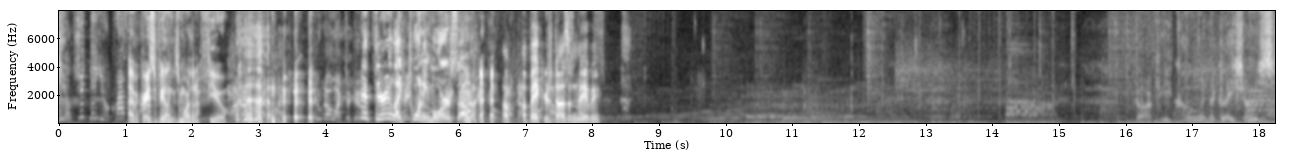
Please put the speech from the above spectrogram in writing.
shield should get you across I have a crazy lava. feeling it's more than a few. You know what to do. In theory, like 20 more or so. a, a baker's dozen, maybe. The glaciers?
